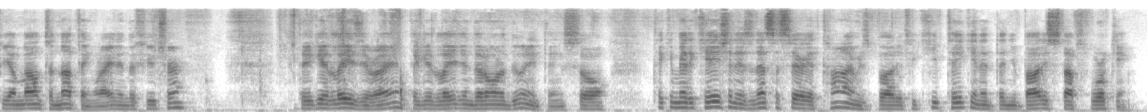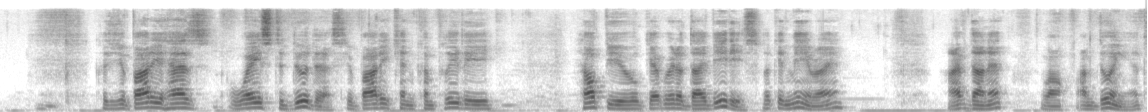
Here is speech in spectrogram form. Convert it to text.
be amount to nothing, right, in the future. They get lazy, right? They get lazy and they don't want to do anything. So taking medication is necessary at times, but if you keep taking it, then your body stops working. Hmm. Because your body has ways to do this. Your body can completely help you get rid of diabetes. Look at me, right? I've done it. Well, I'm doing it.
